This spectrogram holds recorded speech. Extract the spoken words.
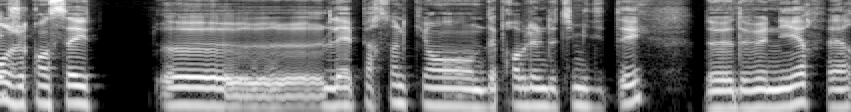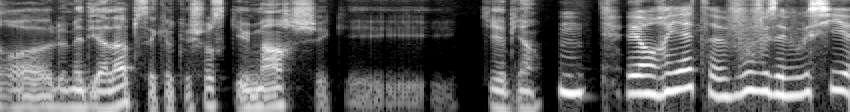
Franchement, je conseille euh, les personnes qui ont des problèmes de timidité de, de venir faire euh, le Media Lab. C'est quelque chose qui marche et qui, qui est bien. Et Henriette, vous, vous avez aussi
